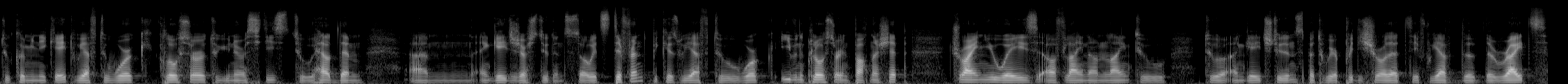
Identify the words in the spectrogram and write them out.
to communicate. We have to work closer to universities to help them um, engage their students. So it's different because we have to work even closer in partnership, try new ways offline, online to to engage students. But we are pretty sure that if we have the the right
